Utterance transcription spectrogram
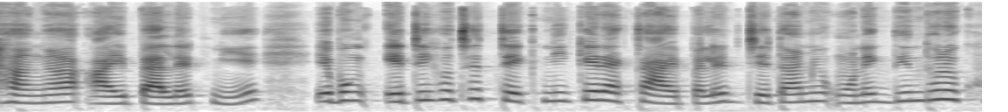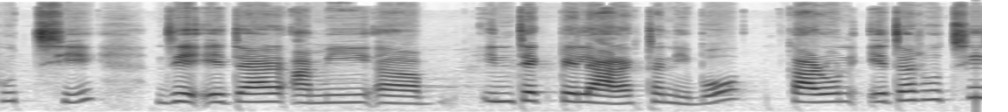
ভাঙা আই প্যালেট নিয়ে এবং এটি হচ্ছে টেকনিকের একটা আই প্যালেট যেটা আমি অনেক দিন ধরে খুঁজছি যে এটার আমি ইনটেক পেলে আর একটা নিব। কারণ এটার হচ্ছে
